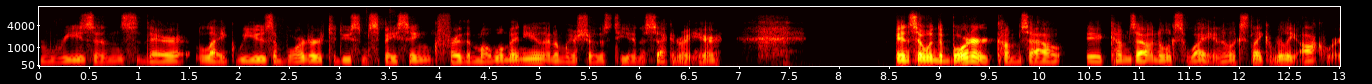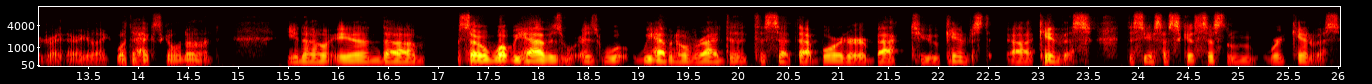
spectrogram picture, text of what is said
reasons there like we use a border to do some spacing for the mobile menu and i'm going to show this to you in a second right here. And so when the border comes out it comes out and it looks white and it looks like really awkward right there. You're like what the heck's going on? You know and um, so what we have is is we have an override to, to set that border back to canvas uh, canvas the css system word canvas.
